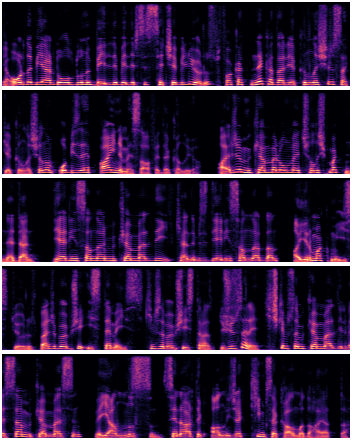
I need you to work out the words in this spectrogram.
Ya orada bir yerde olduğunu belli belirsiz seçebiliyoruz fakat ne kadar yakınlaşırsak yakınlaşalım o bize hep aynı mesafede kalıyor. Ayrıca mükemmel olmaya çalışmak neden? Diğer insanlar mükemmel değil. Kendimizi diğer insanlardan ayırmak mı istiyoruz? Bence böyle bir şey istemeyiz. Kimse böyle bir şey istemez. Düşünsene hiç kimse mükemmel değil ve sen mükemmelsin ve yalnızsın. Seni artık anlayacak kimse kalmadı hayatta.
